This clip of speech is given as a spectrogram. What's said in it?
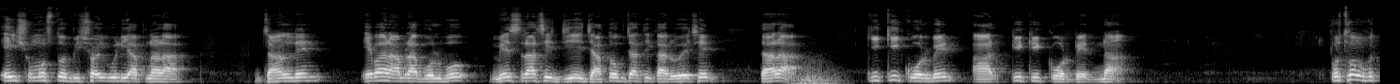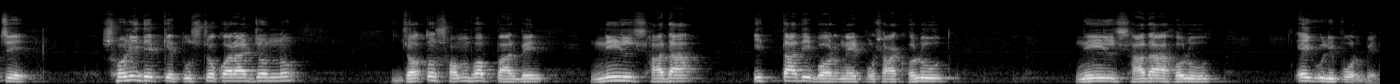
এই সমস্ত বিষয়গুলি আপনারা জানলেন। এবার আমরা বলব, মেষ রাশির যে জাতক জাতিকা রয়েছেন, তারা কি কি করবেন আর কি কি করবেন না। প্রথম হচ্ছে শনিদেবকে তুষ্ট করার জন্য যত সম্ভব পারবেন নীল, সাদা ইত্যাদি বর্ণের পোশাক, হলুদ নীল, সাদা, হলুদ, এইগুলি পরবেন।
